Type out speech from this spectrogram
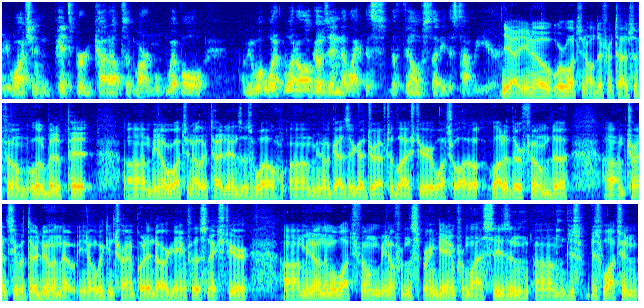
Are you watching Pittsburgh cut ups of Mark Whipple? I mean, what, what what all goes into like this the film study this time of year? Yeah, you know, we're watching all different types of film. A little bit of Pitt. Um, you know, we're watching other tight ends as well. Um, you know, guys that got drafted last year, watch a lot of a lot of their film to um, try and see what they're doing that you know we can try and put into our game for this next year. Um, you know, and then we'll watch film. You know, from the spring game from last season. Um, just just watching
